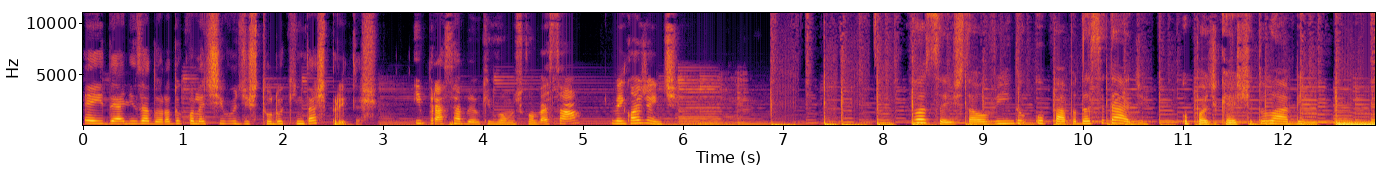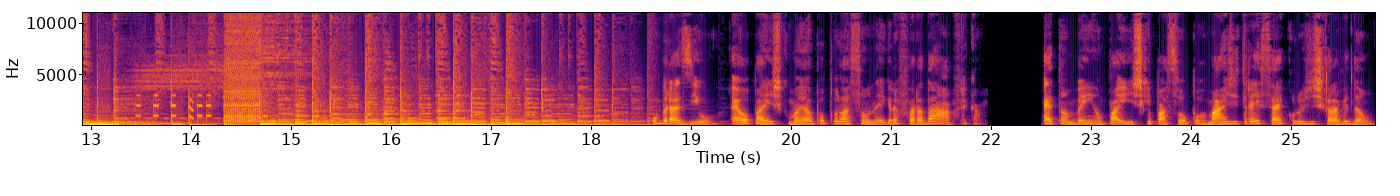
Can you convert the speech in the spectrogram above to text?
e idealizadora do coletivo de estudo Quintas Pretas. E para saber o que vamos conversar, vem com a gente! Você está ouvindo o Papo da Cidade, o podcast do Lab. O Brasil é o país com maior população negra fora da África. É também um país que passou por mais de três séculos de escravidão,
